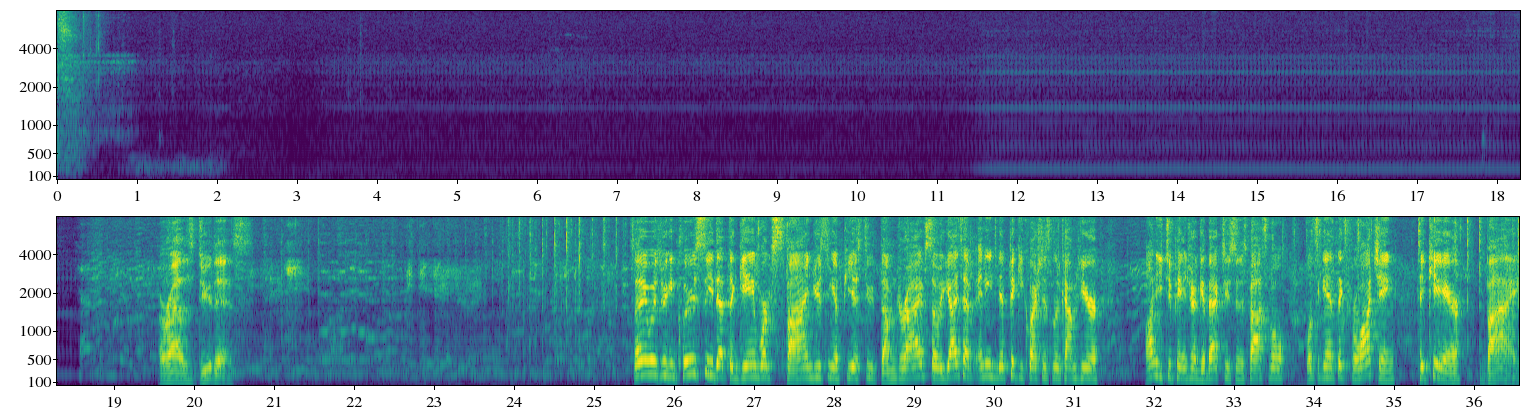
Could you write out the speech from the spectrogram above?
All right, let's do this. So anyways, we can clearly see that the game works fine using a PS2 thumb drive. So if you guys have any nitpicky questions, leave a comment here on YouTube page. I'll get back to you as soon as possible. Once again, thanks for watching. Take care. Bye.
